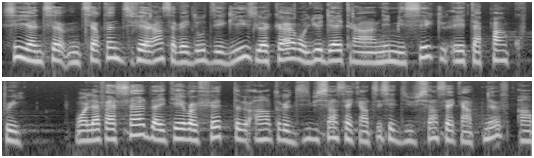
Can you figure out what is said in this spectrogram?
S'il y a une, certaine différence avec d'autres églises, le chœur, au lieu d'être en hémicycle, est à pan coupé. Bon, la façade a été refaite entre 1856 et 1859 en,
